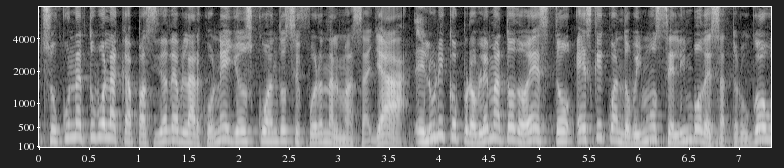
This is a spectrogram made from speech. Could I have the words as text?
Sukuna tuvo la capacidad de hablar con ellos cuando se fueron al más allá. El único problema a todo esto es que cuando vimos el limbo de Satoru Gojo,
